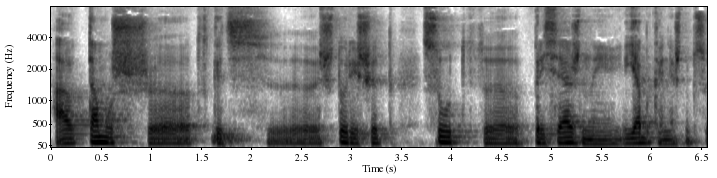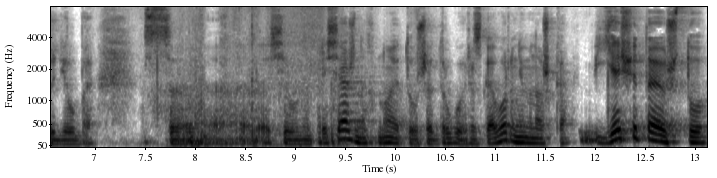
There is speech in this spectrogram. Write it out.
А там уж, э, так сказать, э, что решит суд э, присяжный, я бы, конечно, посудил бы с силами присяжных, но это уже другой разговор немножко. Я считаю, что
